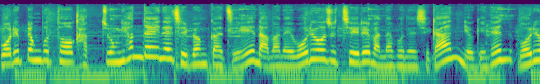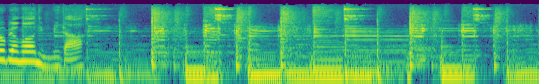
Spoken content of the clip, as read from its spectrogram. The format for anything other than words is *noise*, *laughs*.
월요병부터 각종 현대인의 질병까지 나만의 월요 주치의를 만나보는 시간 여기는 월요병원입니다.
